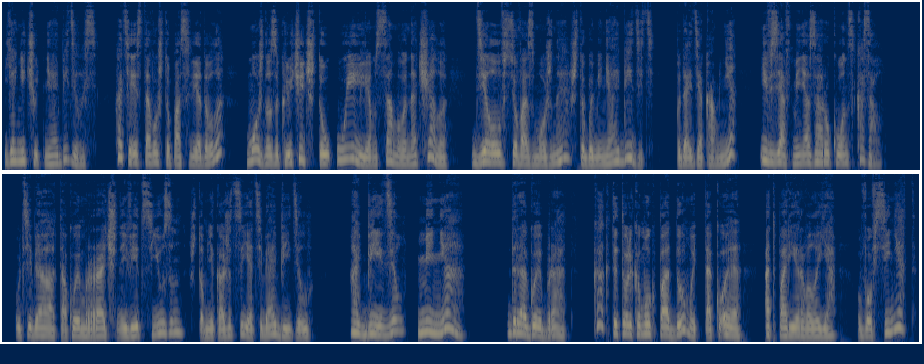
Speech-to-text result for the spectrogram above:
я ничуть не обиделась, хотя из того, что последовало, можно заключить, что Уильям с самого начала делал все возможное, чтобы меня обидеть. Подойдя ко мне и взяв меня за руку, он сказал. «У тебя такой мрачный вид, Сьюзен, что, мне кажется, я тебя обидел». «Обидел? Меня? Дорогой брат, как ты только мог подумать такое?» — отпарировала я. «Вовсе нет.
